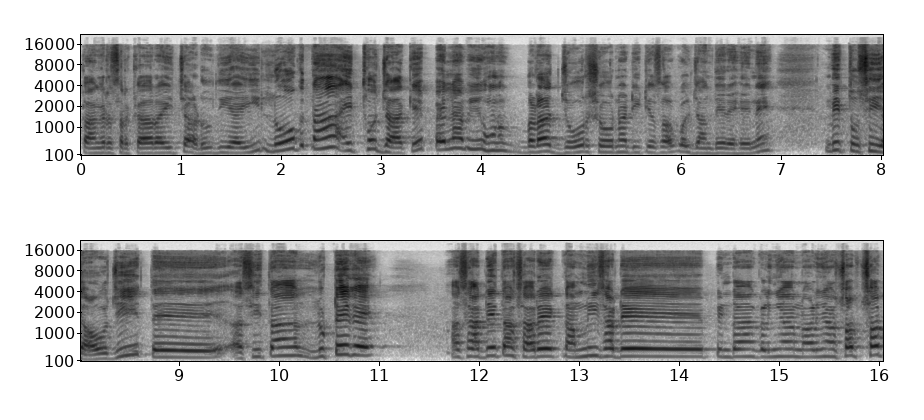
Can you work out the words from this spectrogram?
ਕਾਂਗਰਸ ਸਰਕਾਰ ਆਈ ਝਾੜੂ ਦੀ ਆਈ ਲੋਕ ਤਾਂ ਇੱਥੋਂ ਜਾ ਕੇ ਪਹਿਲਾਂ ਵੀ ਹੁਣ ਬੜਾ ਜ਼ੋਰ ਸ਼ੋਰ ਨਾਲ ਡੀਟੀਓ ਸਾਹਿਬ ਕੋਲ ਜਾਂਦੇ ਰਹੇ ਨੇ ਵੀ ਤੁਸੀਂ ਆਓ ਜੀ ਤੇ ਅਸੀਂ ਤਾਂ ਲੁੱਟੇ ਗਏ। ਆ ਸਾਡੇ ਤਾਂ ਸਾਰੇ ਕੰਮ ਹੀ ਸਾਡੇ ਪਿੰਡਾਂ ਗਲੀਆਂ ਨਾਲੀਆਂ ਸਭ ਸਭ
